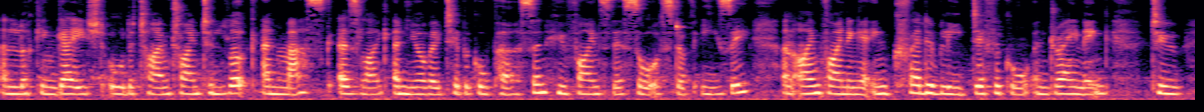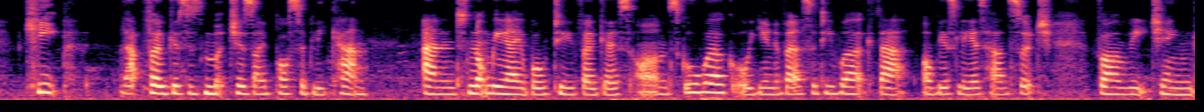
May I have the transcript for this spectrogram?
and look engaged all the time, trying to look and mask as like a neurotypical person who finds this sort of stuff easy. And I'm finding it incredibly difficult and draining to keep that focus as much as I possibly can. And not being able to focus on schoolwork or university work that obviously has had such far-reaching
